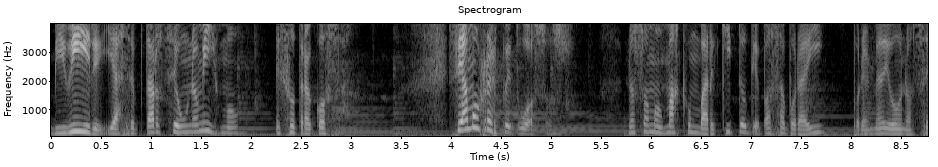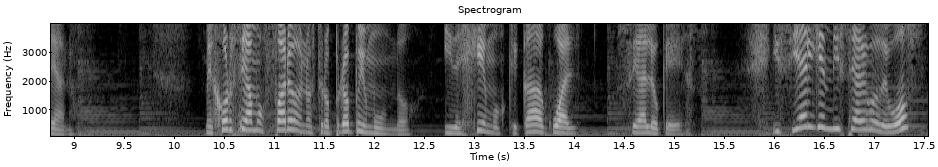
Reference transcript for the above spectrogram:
Vivir y aceptarse uno mismo es otra cosa. Seamos respetuosos, no somos más que un barquito que pasa por ahí, por el medio de un océano. Mejor seamos faro de nuestro propio mundo y dejemos que cada cual sea lo que es. Y si alguien dice algo de vos,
